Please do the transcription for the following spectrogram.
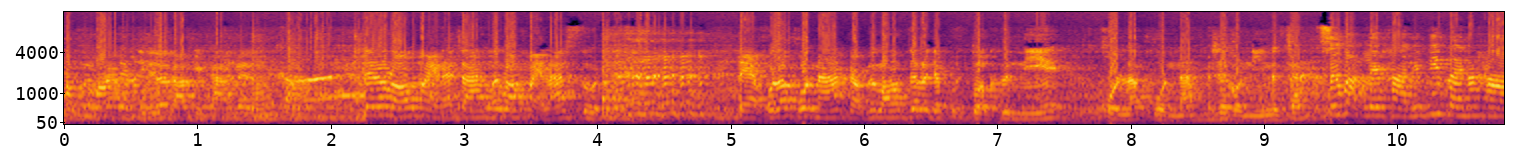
ขอบคุณบอสด้วยยินดีนะต้อนรับอีกครั้งหนึ่งได้นักร้องใหม่นะจ๊ะนักร้องใหม่ล่าสุด แต่คนละคนนะกับนักร้องที่เราจะเปิดตัวคืนนี้ คนละคนนะ ไม่ใช่คนนี้นะจ๊ะ ซื้อบัตรเลยค่ะ รีบๆเลยนะคะ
